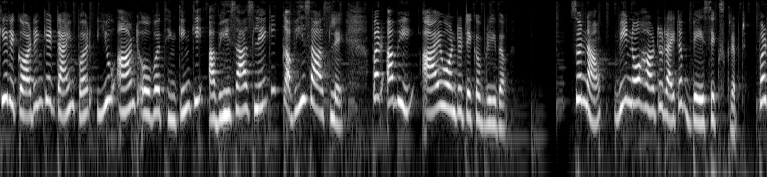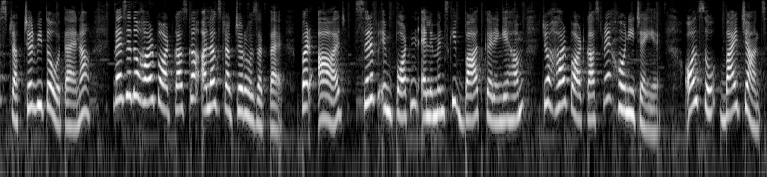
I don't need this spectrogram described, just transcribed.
कि रिकॉर्डिंग के टाइम पर यू आंट ओवर थिंकिंग कि अभी सांस ले कि कभी सांस ले। पर अभी I want to take a breather so now we know how to write a basic script पर स्ट्रक्चर भी तो होता है ना। वैसे तो हर पॉडकास्ट का अलग स्ट्रक्चर हो सकता है। पर आज सिर्फ़ इंपॉर्टेंट एलिमेंट्स की बात करेंगे हम, जो हर पॉडकास्ट में होनी चाहिए। ऑल्सो बाय चांस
